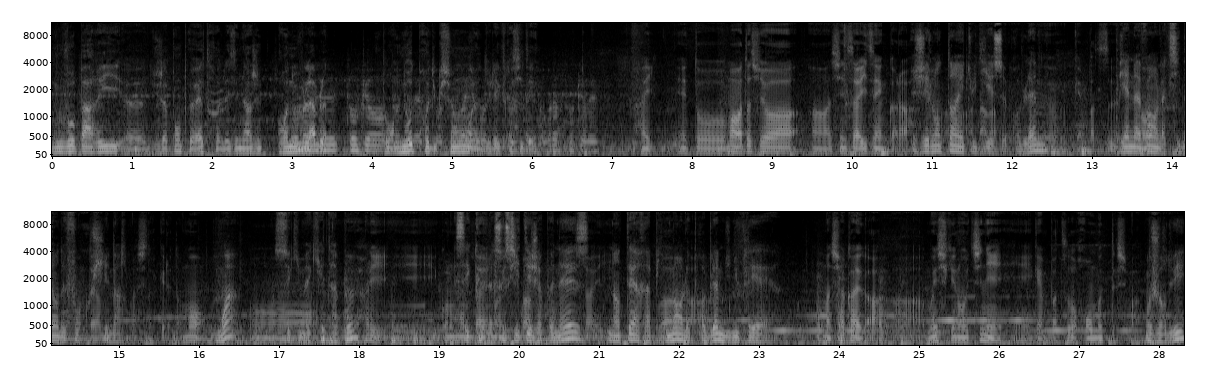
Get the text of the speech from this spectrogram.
nouveau pari euh, du Japon peut être les énergies renouvelables pour une autre production euh, d'électricité. J'ai longtemps étudié ce problème, bien avant l'accident de Fukushima. Moi, ce qui m'inquiète un peu, c'est que la société japonaise n'enterre rapidement le problème du nucléaire. Aujourd'hui,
